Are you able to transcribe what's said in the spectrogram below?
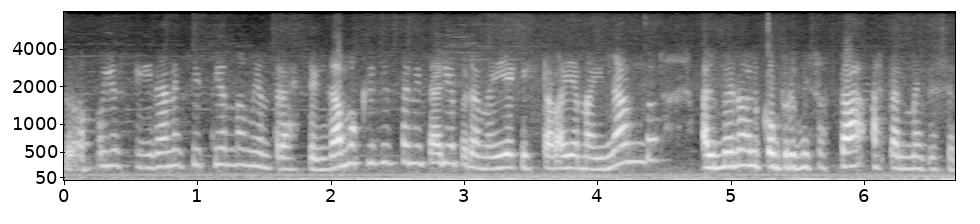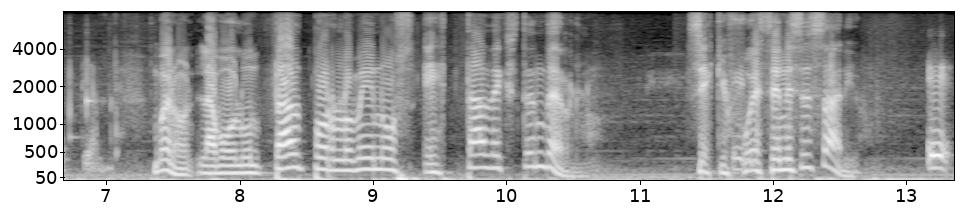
Los apoyos seguirán existiendo mientras tengamos crisis sanitaria, pero a medida que esta vaya mainando, al menos el compromiso está hasta el mes de septiembre. Bueno, la voluntad por lo menos está de extenderlo, si es que fuese necesario. Eh,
